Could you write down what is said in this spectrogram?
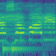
Can somebody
